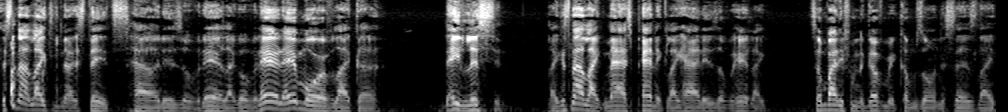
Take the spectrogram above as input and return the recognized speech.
it's not like the United States how it is over there. Like over there, they're more of like a they listen. Like it's not like mass panic like how it is over here. Like somebody from the government comes on and says like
